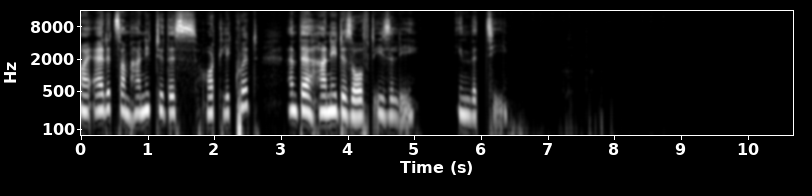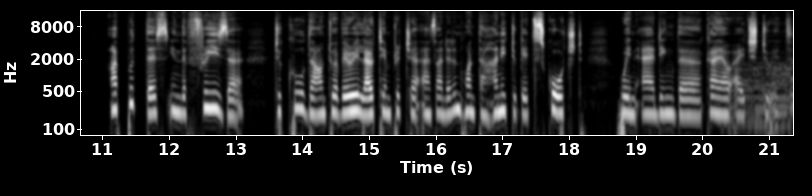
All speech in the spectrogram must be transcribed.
I added some honey to this hot liquid and the honey dissolved easily in the tea. I put this in the freezer to cool down to a very low temperature as I didn't want the honey to get scorched when adding the KOH to it.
